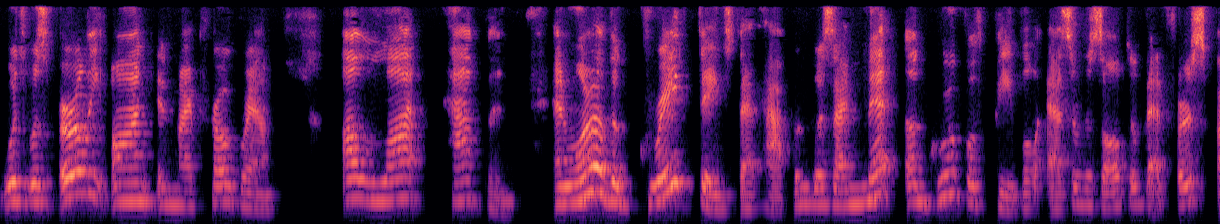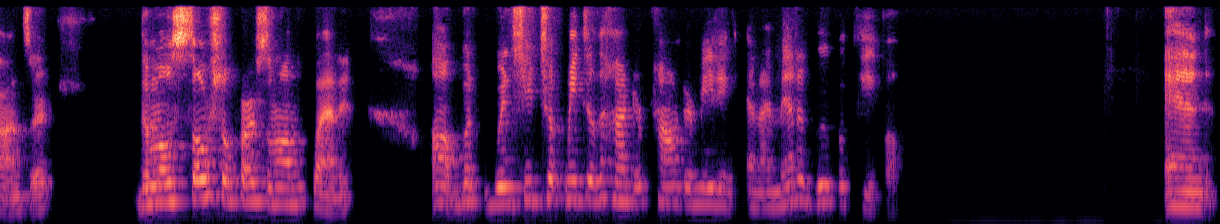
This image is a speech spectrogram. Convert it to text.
which was early on in my program, a lot happened. And one of the great things that happened was I met a group of people as a result of that first concert, the most social person on the planet uh, but when she took me to the 100 pounder meeting and I met a group of people and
